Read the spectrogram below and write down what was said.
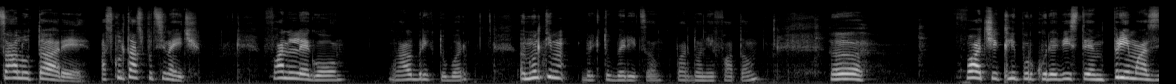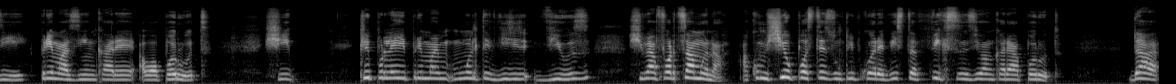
Salutare! Ascultați puțin aici. Fan Lego, un alt bricktuber, în ultim... bricktuberiță, pardon, e fată, uh, face clipuri cu reviste în prima zi, prima zi în care au apărut și clipurile ei prin mai multe views și mi-a forțat mâna. Acum și eu postez un clip cu o revistă fix în ziua în care a apărut. Da,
